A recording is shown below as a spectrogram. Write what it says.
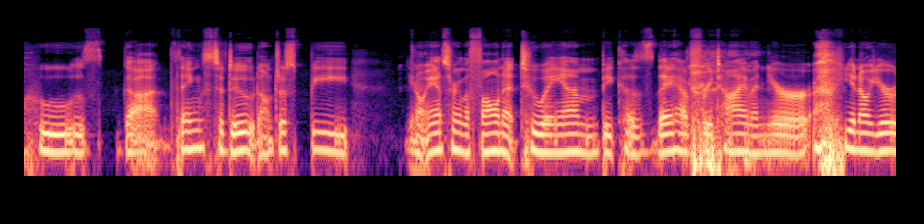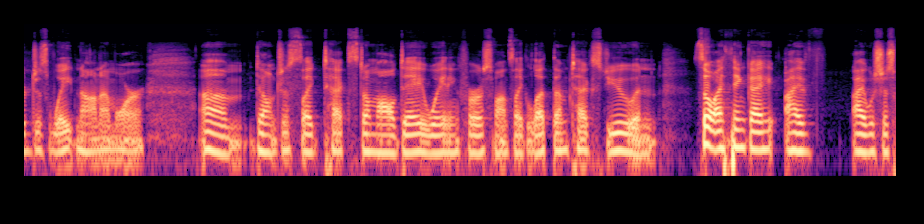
who's got things to do. Don't just be, you know, answering the phone at 2 a.m. because they have free time and you're, you know, you're just waiting on them or um, don't just like text them all day waiting for a response. Like let them text you. And so I think I, I've, I was just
